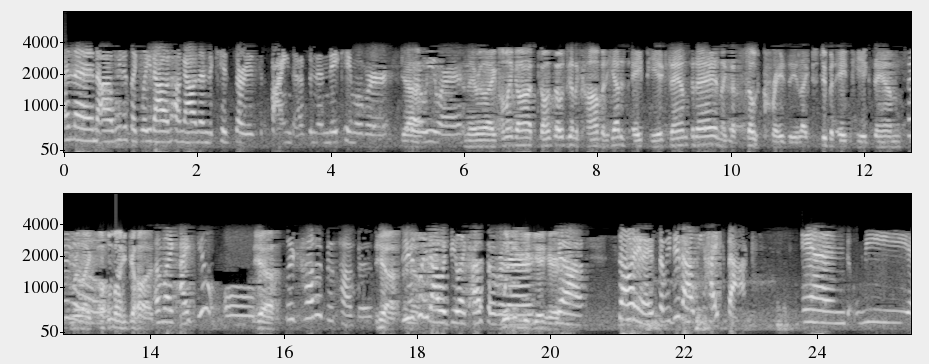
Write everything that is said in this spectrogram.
And then uh, we just like laid out, hung out, and then the kids started to find us, and then they came over Yeah. where we were. and they were like, "Oh my God, so and so is gonna come, but he had his AP exam today," and like that's so crazy, like stupid AP exams. And we're like, "Oh my God." I'm like, I feel old. Yeah. Like, how did this happen? Yeah. Usually that would be like us over When did there. we get here? Yeah. So anyway, so we do that. We hike back, and we.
